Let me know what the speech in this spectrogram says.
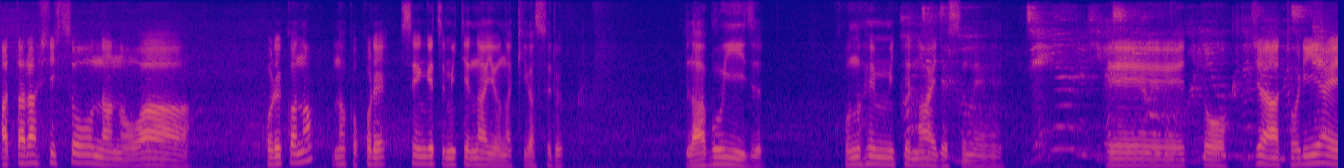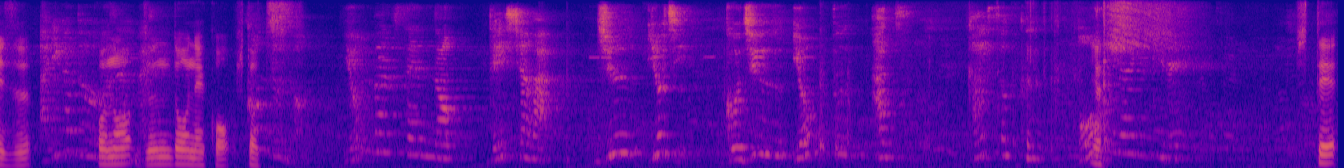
新しそうなのは、これかな？なんかこれ先月見てないような気がする。ラブイーズ。この辺見てないですね。えー、っと、じゃあとりあえず、この寸胴猫一つ。4番線の電車は14時54分発快速大宮行きです。して、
